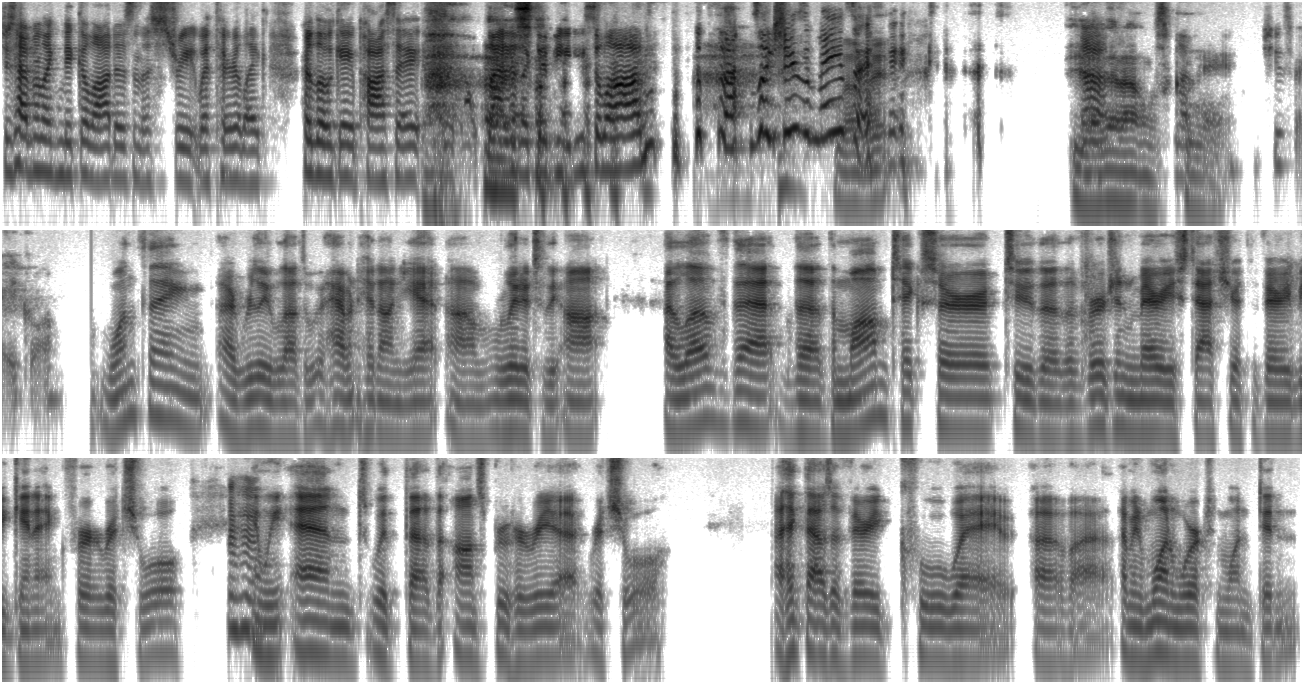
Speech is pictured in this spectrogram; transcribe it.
she's having like micheladas in the street with her like her little gay posse outside of like the beauty salon. I was like, she's amazing. Yeah, Uh, that aunt was cool. She's very cool. one thing i really love that we haven't hit on yet um related to the aunt i love that the the mom takes her to the the virgin mary statue at the very beginning for a ritual Mhm. and we end with the the aunt's brujeria ritual i think that was a very cool way of uh i mean one worked and one didn't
